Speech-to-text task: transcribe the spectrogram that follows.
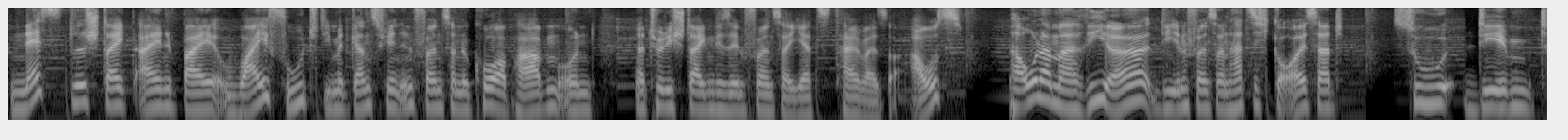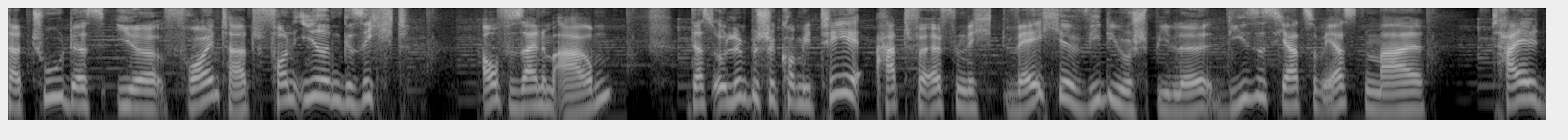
Nestle steigt ein bei YFood, die mit ganz vielen Influencern eine Koop haben und natürlich steigen diese Influencer jetzt teilweise aus. Paola Maria, die Influencerin, hat sich geäußert zu dem Tattoo, das ihr Freund hat, von ihrem Gesicht auf seinem Arm. Das Olympische Komitee hat veröffentlicht, welche Videospiele dieses Jahr zum ersten Mal Teil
